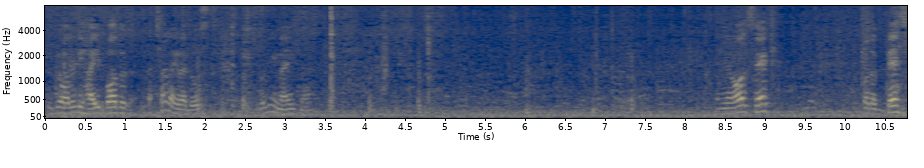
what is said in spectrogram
क्योंकि ऑलरेडी हाइट बहुत अच्छा लग रहा है दोस्त। लुकिंग नाइस है। And we are all set for the best.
